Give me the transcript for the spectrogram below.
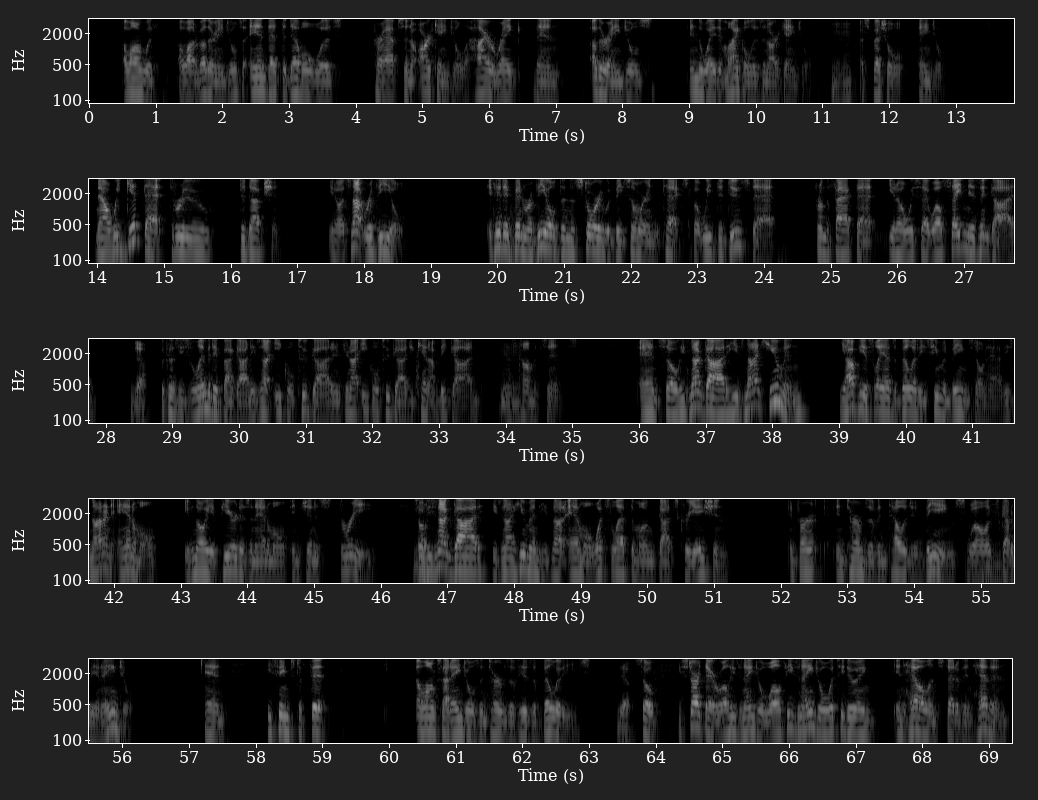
along with a lot of other angels, and that the devil was perhaps an archangel, a higher rank than other angels, in the way that Michael is an archangel, mm-hmm. a special angel. Now, we get that through deduction. You know, it's not revealed. If it had been revealed, then the story would be somewhere in the text. But we deduce that from the fact that, you know, we say, well, Satan isn't God. Yeah. Because he's limited by God and he's not equal to God. And if you're not equal to God, you cannot be God. Mm-hmm. That's common sense. And so he's not God. He's not human. He obviously has abilities human beings don't have. He's not an animal even though he appeared as an animal in Genesis 3. So no. if he's not God, he's not human, he's not an animal, what's left among God's creation in, for, in terms of intelligent beings? Well, mm-hmm. it's got to be an angel. And he seems to fit alongside angels in terms of his abilities. Yeah. So you start there. Well, he's an angel. Well, if he's an angel, what's he doing in hell instead of in heaven?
